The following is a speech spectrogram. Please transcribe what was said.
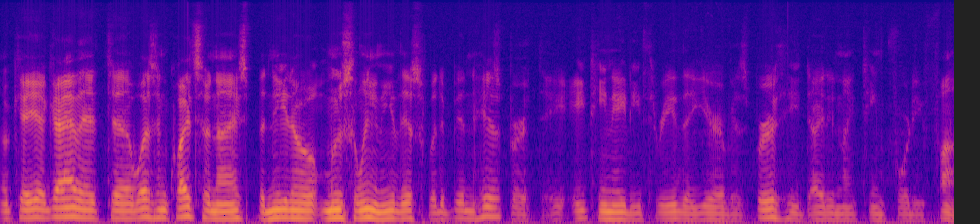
Okay, a guy that uh, wasn't quite so nice, Benito Mussolini. This would have been his birthday, 1883, the year of his birth. He died in 1945.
